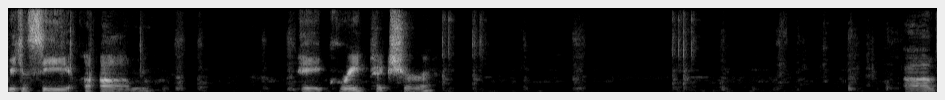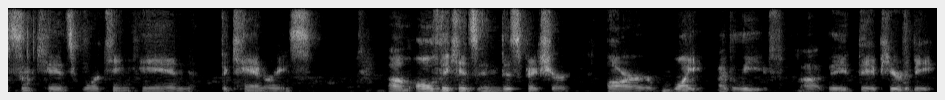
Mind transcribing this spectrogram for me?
we can see um, a great picture of some kids working in the canneries. Um, all of the kids in this picture are white, I believe. Uh, they, they appear to be.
